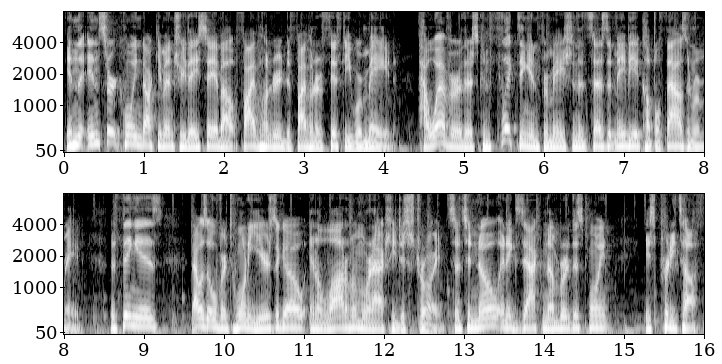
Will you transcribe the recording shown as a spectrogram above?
In the Insert Coin documentary, they say about 500 to 550 were made. However, there's conflicting information that says that maybe a couple thousand were made. The thing is, that was over 20 years ago, and a lot of them were actually destroyed. So to know an exact number at this point is pretty tough,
